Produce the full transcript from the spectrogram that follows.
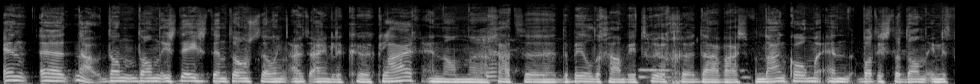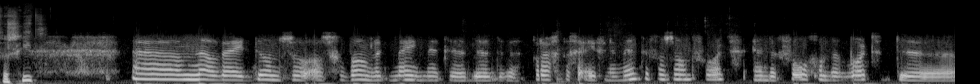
En eh, nou, dan, dan is deze tentoonstelling uiteindelijk klaar. En dan Ja. gaat de beelden gaan weer terug daar waar ze vandaan komen. En wat is er dan in het verschiet? Ehm, nou, wij doen zoals gewoonlijk mee met de, de, de prachtige evenementen van Zandvoort. En de volgende wordt de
